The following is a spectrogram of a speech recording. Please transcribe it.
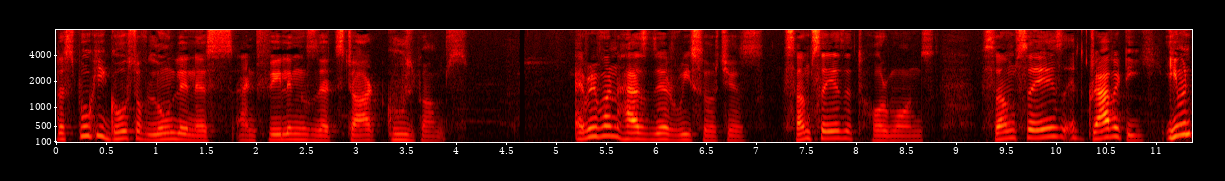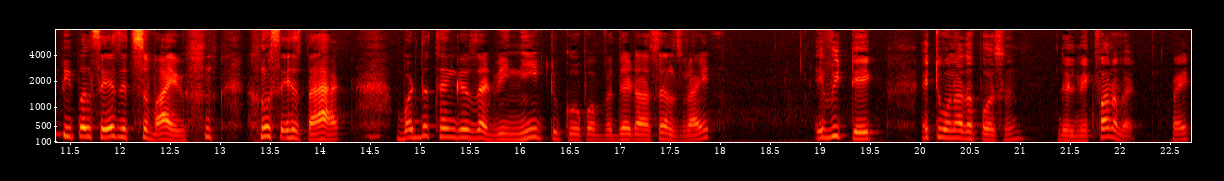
the spooky ghost of loneliness, and feelings that start goosebumps. Everyone has their researches. Some says it's hormones. Some says it's gravity. Even people says it's survive. Who says that? But the thing is that we need to cope up with it ourselves, right? If we take it to another person, they'll make fun of it, right?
